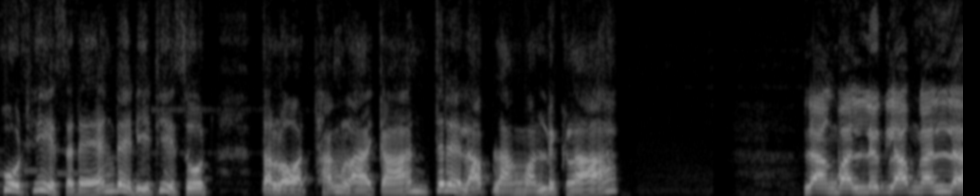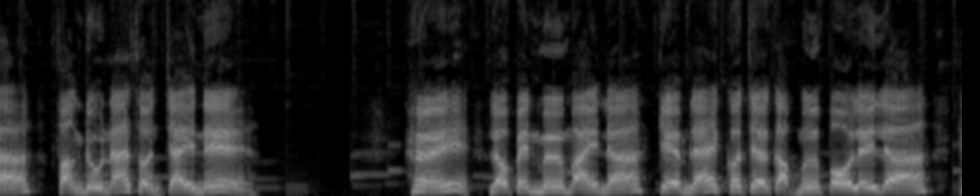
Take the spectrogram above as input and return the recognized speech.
ผู้ที่แสดงได้ดีที่สุด ตลอดทั้งรายการจะได้รับรางวัลลึกลับ รางวัลลึกลับงั้นเหรอ ฟังดูน่าสนใจนี่ เฮ้ย เราเป็นมือใหม่นะ เกมแรกก็เจอกับมือโปรเลยเหรอ แถ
